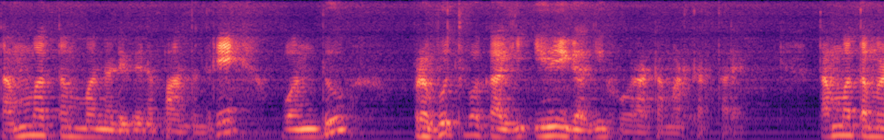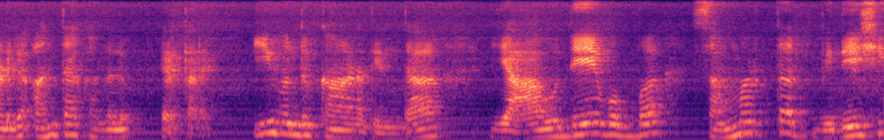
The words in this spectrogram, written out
ತಮ್ಮ ತಮ್ಮ ನಡುವೆ ಏನಪ್ಪ ಅಂತಂದರೆ ಒಂದು ಪ್ರಭುತ್ವಕ್ಕಾಗಿ ಇವಿಗಾಗಿ ಹೋರಾಟ ಮಾಡ್ತಾ ಇರ್ತಾರೆ. ತಮ್ಮ ತಮ್ಮ ನಡುವೆ ಅಂತಃಕಲದಲ್ಲೂ ಇರ್ತಾರೆ. ಈ ಒಂದು ಕಾರಣದಿಂದ ಯಾವುದೇ ಒಬ್ಬ ಸಮರ್ಥ ವಿದೇಶಿ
